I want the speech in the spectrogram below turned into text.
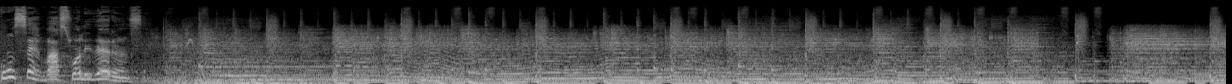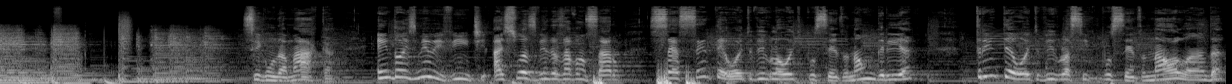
conservar sua liderança. Segundo a marca, em 2020 as suas vendas avançaram 68,8% na Hungria, 38,5% na Holanda,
